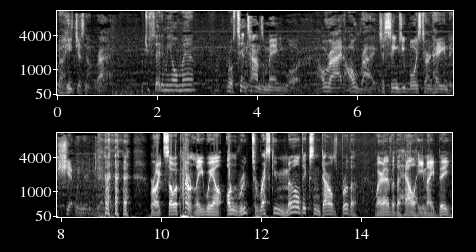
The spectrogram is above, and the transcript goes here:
Well, he's just not right. What you say to me, old man? Merle's ten times the man you are. All right, all right. Just seems you boys turn hay into shit when you're together. Right, so apparently we are en route to rescue Merle Dixon, Daryl's brother, wherever the hell he may be.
